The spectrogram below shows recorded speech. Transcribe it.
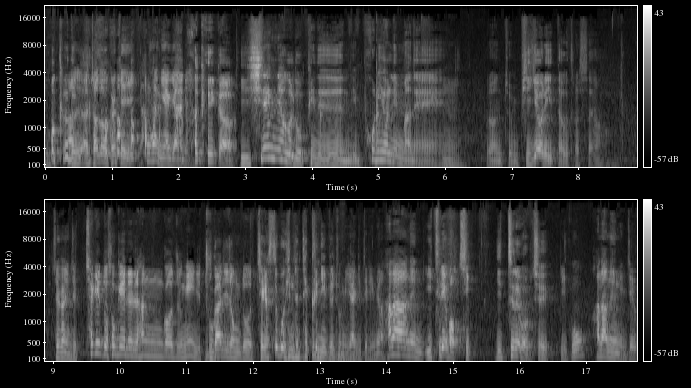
그래도 아, 저도 그렇게 항상 이야기합니다. 그러니까 이 실행력을 높이는 이 포리얼님만의 음. 그런 좀 비결이 있다고 들었어요. 제가 이제 책에도 소개를 한 거 중에 이제 두 가지 정도 제가 쓰고 있는 테크닉을 좀 이야기 드리면 하나는 이틀의 법칙 이틀의 법칙. 그리고 하나는 이제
